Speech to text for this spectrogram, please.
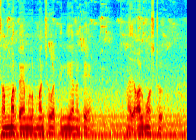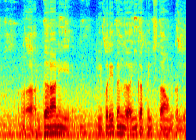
సమ్మర్ టైంలో మంచు పట్టింది అని అంటే అది ఆల్మోస్ట్ గరాని విపరీతంగా ఇంకా పెంచుతూ ఉంటుంది.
